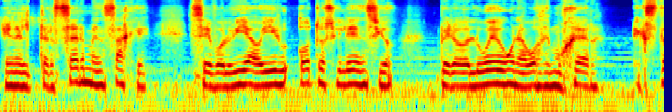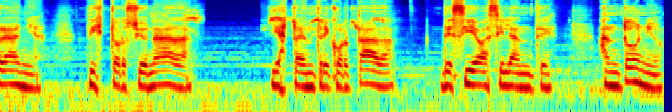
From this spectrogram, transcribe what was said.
en el tercer mensaje se volvía a oír otro silencio, pero luego una voz de mujer, extraña, distorsionada y hasta entrecortada, decía vacilante, Antonio,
